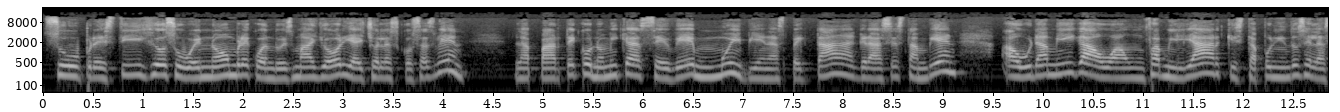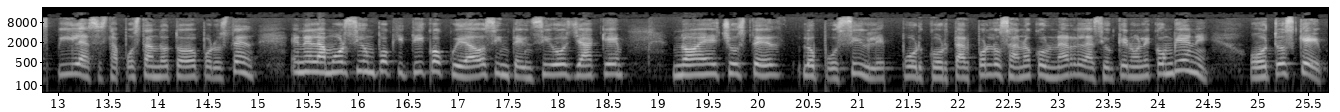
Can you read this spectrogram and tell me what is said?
su prestigio, su buen nombre cuando es mayor y ha hecho las cosas bien. La parte económica se ve muy bien aspectada, gracias también a una amiga o a un familiar que está poniéndose las pilas, está apostando todo por usted. En el amor sí un poquitico, cuidados intensivos, ya que no ha hecho usted lo posible por cortar por lo sano con una relación que no le conviene otros que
